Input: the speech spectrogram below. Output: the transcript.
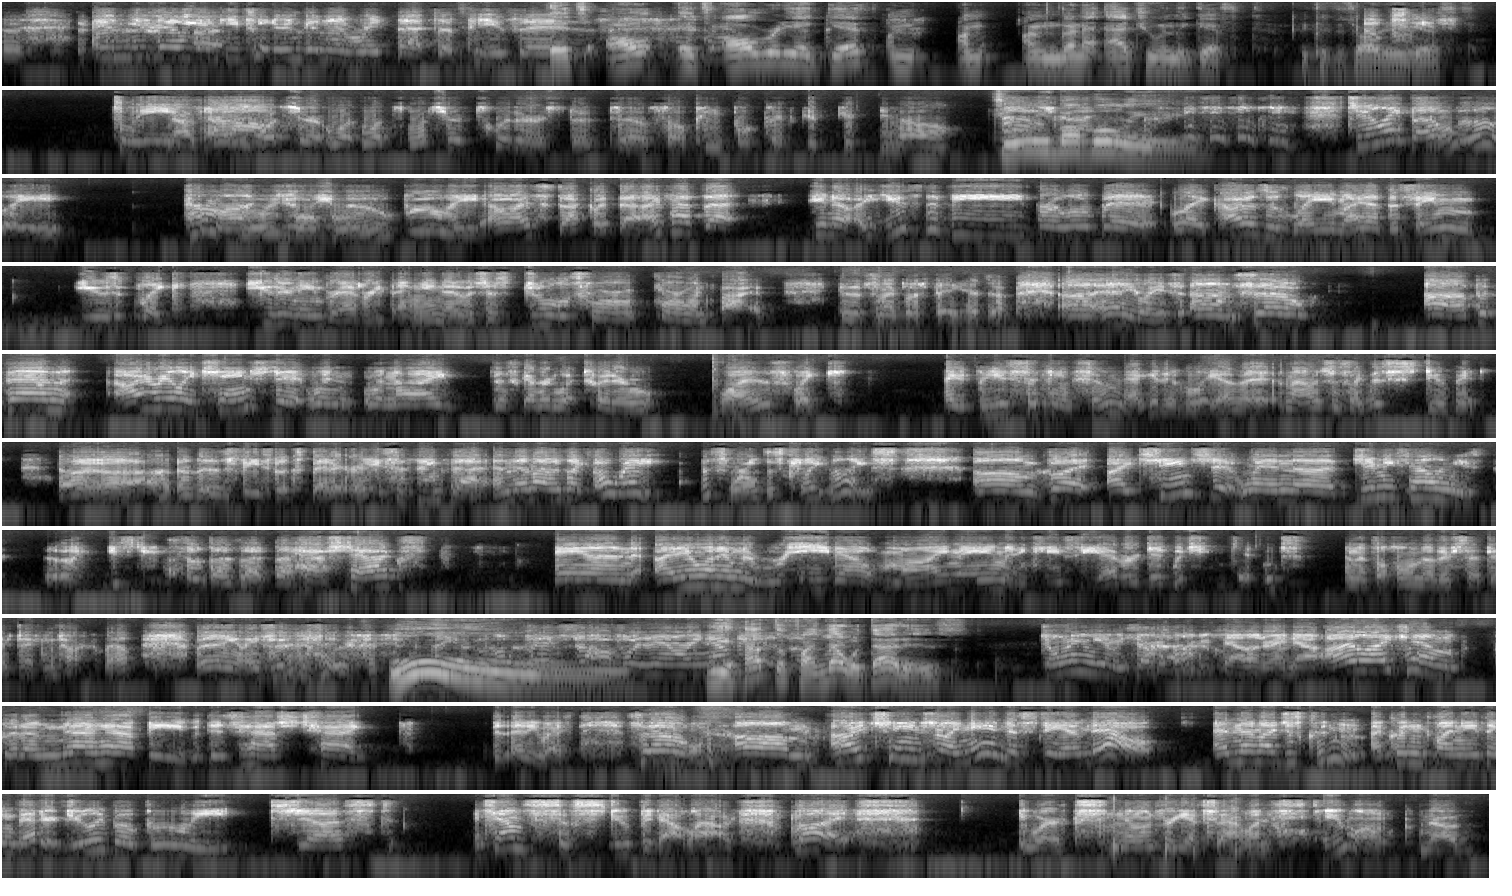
And you know Yankee Twitter's gonna rip that to pieces. It's all it's already a gift. I'm I'm I'm gonna add you in the gift because it's already a gift. Please. Now, Julie, Oh. what's your what, what's what's your Twitters to, to so people could get, get you know? Julie Oh, God. Bobuli. Julie Bobuli. Come on, Julie Julie Bobuli? Bobuli. Oh, I stuck with that. I've had that. You know, it used to be for a little bit like I was just lame. I had the same use like username for everything. You know, it was just Jules four four one five because it's my birthday. Heads up. Uh, anyways, um, so uh, but then I really changed it when when I discovered what Twitter was. Like, I used to think so negatively of it, and I was just like, "This is stupid." Uh, uh, Facebook's better. I used to think that, and then I was like, "Oh wait, this world is quite nice." Um, but I changed it when uh, Jimmy Fallon used to, uh, used to still does that the hashtags. And I didn't want him to read out my name in case he ever did, which he didn't. And that's a whole other subject I can talk about. But anyways, I'm pissed off Ooh. with him right now. We have to find out what that is. Don't even get me started on Jimmy Fallon right now. I like him, but I'm not happy with this hashtag But Anyways, so um, I changed my name to stand out, and then I just couldn't. I couldn't find anything better. Julie Bobuli just. It sounds so stupid out loud, but it works. No one forgets that one. You won't. Now,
